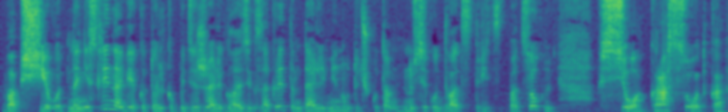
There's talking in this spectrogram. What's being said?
Вообще, вот нанесли на веко, только подержали глазик закрытым, дали минуточку, там, ну, секунд 20-30 подсохнуть. Все, красотка.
